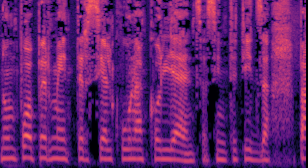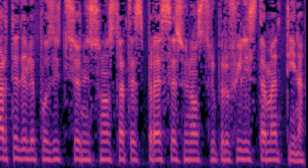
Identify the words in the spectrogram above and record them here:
non può permettersi alcuna accoglienza. Sintetizza parte delle posizioni sono state espresse sui nostri profili stamattina.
